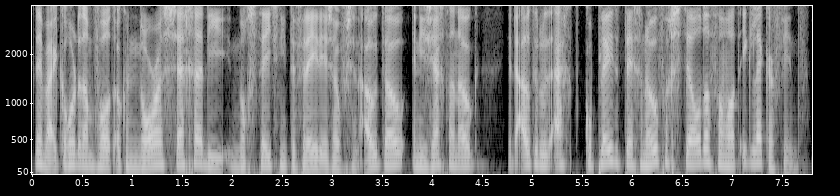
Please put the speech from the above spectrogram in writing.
Nee, maar ik hoorde dan bijvoorbeeld ook een Norris zeggen die nog steeds niet tevreden is over zijn auto. En die zegt dan ook, de auto doet eigenlijk het complete tegenovergestelde van wat ik lekker vind.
